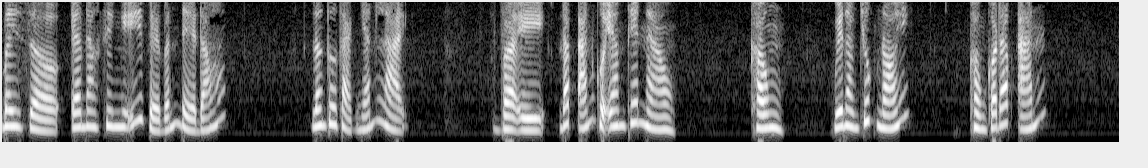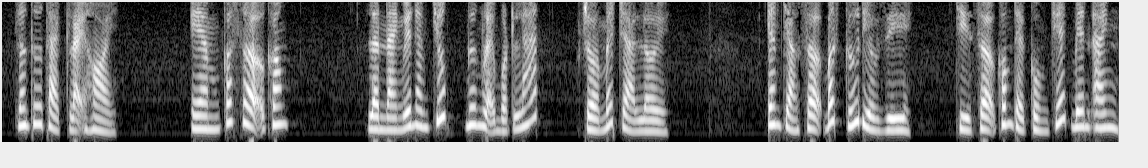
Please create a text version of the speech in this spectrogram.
Bây giờ em đang suy nghĩ về vấn đề đó. Lân tu thạch nhắn lại. Vậy đáp án của em thế nào? Không, nguyễn nam trúc nói, không có đáp án. Lân thư thạch lại hỏi, em có sợ không? Lần này nguyễn nam trúc ngưng lại một lát, rồi mới trả lời. Em chẳng sợ bất cứ điều gì, chỉ sợ không thể cùng chết bên anh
